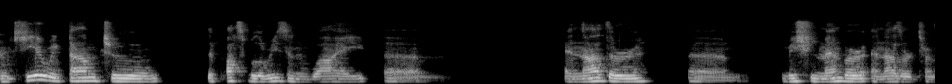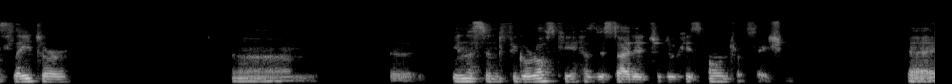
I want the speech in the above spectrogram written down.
and here we come to the possible reason why um, another um, mission member, another translator, um, uh, Innocent Figurovsky has decided to do his own translation. Uh,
